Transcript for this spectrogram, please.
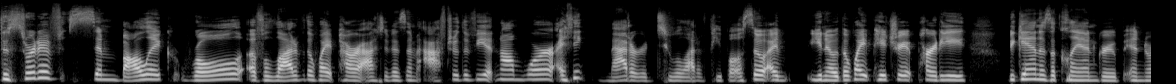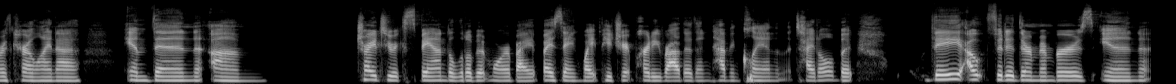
the sort of symbolic role of a lot of the white power activism after the Vietnam War, I think, mattered to a lot of people. So I, you know, the White Patriot Party began as a Klan group in North Carolina, and then um, tried to expand a little bit more by by saying White Patriot Party rather than having Klan in the title. But they outfitted their members in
